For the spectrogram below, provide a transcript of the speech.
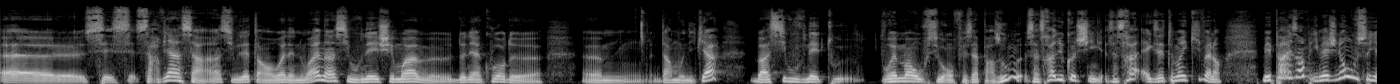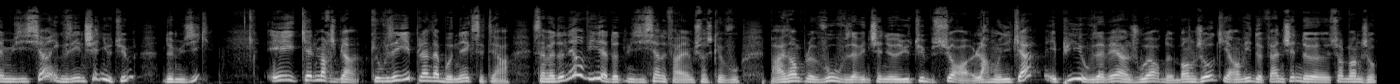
Euh, c'est, ça revient à ça. Hein, si vous êtes en one and one, hein, si vous venez chez moi me donner un cours de euh, d'harmonica, bah si vous venez tout vraiment ou si on fait ça par Zoom, ça sera du coaching, ça sera exactement équivalent. Mais par exemple, imaginons que vous soyez un musicien et que vous ayez une chaîne YouTube de musique et qu'elle marche bien, que vous ayez plein d'abonnés, etc. Ça va donner envie à d'autres musiciens de faire la même chose que vous. Par exemple, vous, vous avez une chaîne YouTube sur l'harmonica, et puis vous avez un joueur de banjo qui a envie de faire une chaîne de sur le banjo.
